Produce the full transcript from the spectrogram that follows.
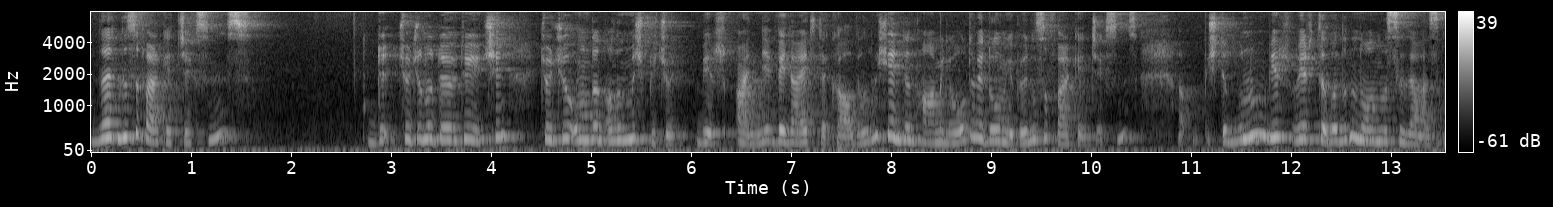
nasıl fark edeceksiniz? Çocuğunu dövdüğü için çocuğu ondan alınmış bir, bir anne velayeti de kaldırılmış yeniden hamile oldu ve doğum yapıyor. Nasıl fark edeceksiniz? İşte bunun bir veri tabanının olması lazım.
